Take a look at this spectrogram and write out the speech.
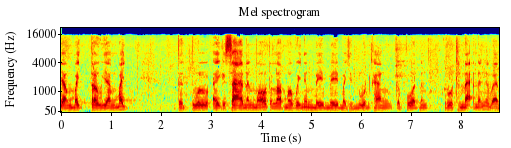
យ៉ាងម៉េចត្រូវយ៉ាងម៉េចទទួលឯកសារហ្នឹងមកត្រឡប់មកវិញហ្នឹងមេមេមួយចំនួនខាងកពួតហ្នឹងគ្រោះថ្នាក់ហ្នឹងបាន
